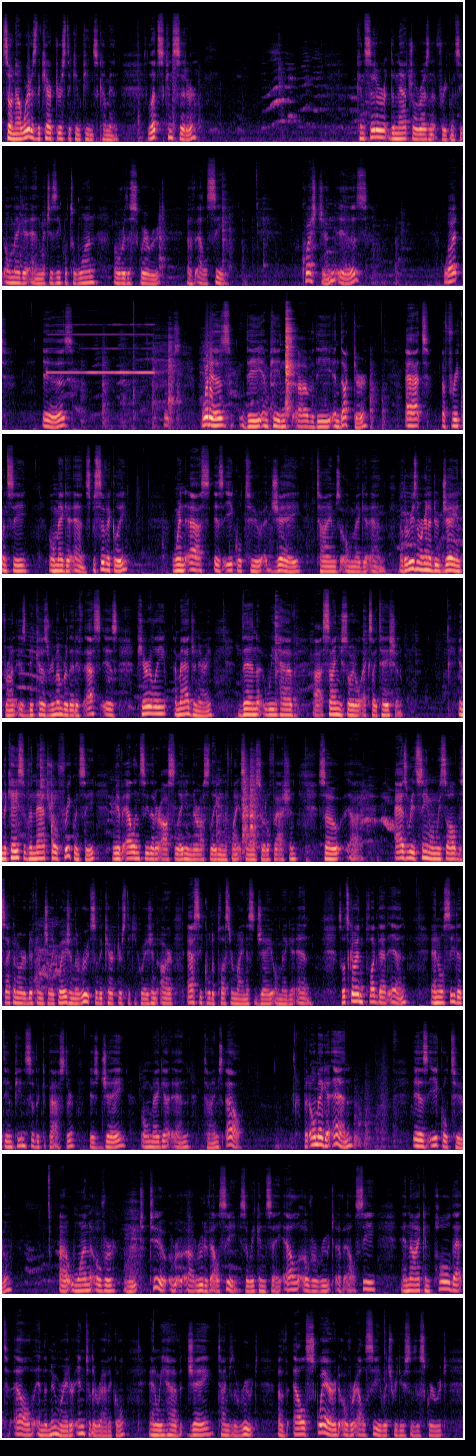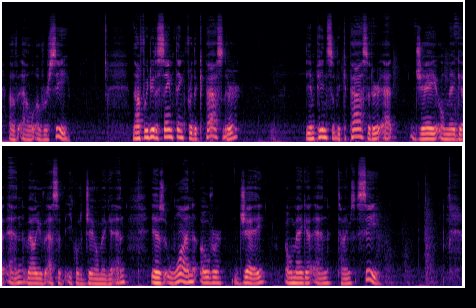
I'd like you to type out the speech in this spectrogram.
So now where does the characteristic impedance come in? Let's consider Consider the natural resonant frequency, omega n, which is equal to 1 over the square root of LC. Question is, what is oops, what is the impedance of the inductor at a frequency omega n? Specifically, when S is equal to J times omega n. Now the reason we're going to do J in front is because remember that if S is purely imaginary, then we have uh, sinusoidal excitation. In the case of the natural frequency, we have L and C that are oscillating. They're oscillating in a sinusoidal fashion. So uh, as we've seen when we solved the second order differential equation, the roots of the characteristic equation are S equal to plus or minus J omega N. So let's go ahead and plug that in, and we'll see that the impedance of the capacitor is J omega N times L. But omega N is equal to uh, 1 over root 2, uh, root of LC. So we can say L over root of LC, and now I can pull that L in the numerator into the radical, and we have J times the root of L squared over LC, which reduces the square root of L over C. Now if we do the same thing for the capacitor, the impedance of the capacitor at j omega n, value of s of equal to j omega n, is 1 over j omega n times c.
